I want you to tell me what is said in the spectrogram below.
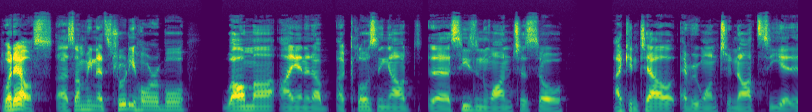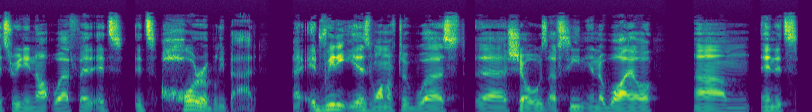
what else? Uh, something that's truly horrible. Velma. I ended up uh, closing out uh, season one just so I can tell everyone to not see it. It's really not worth it. It's it's horribly bad. Uh, it really is one of the worst uh, shows I've seen in a while. Um, and it's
